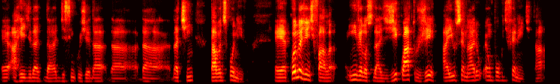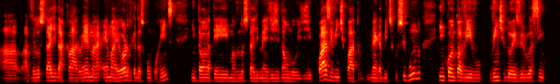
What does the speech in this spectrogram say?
é, a rede da, da, de 5G da, da, da, da TIM estava disponível. É, quando a gente fala em velocidade de 4G, aí o cenário é um pouco diferente. Tá? A, a velocidade da Claro é, ma é maior do que a das concorrentes, então ela tem uma velocidade média de download de quase 24 megabits por segundo, enquanto a Vivo 22,5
